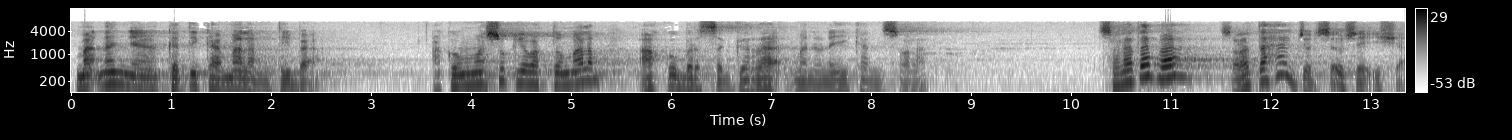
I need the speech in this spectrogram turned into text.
Maknanya ketika malam tiba Aku memasuki waktu malam Aku bersegera menunaikan sholat Sholat apa? Sholat tahajud seusai isya.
